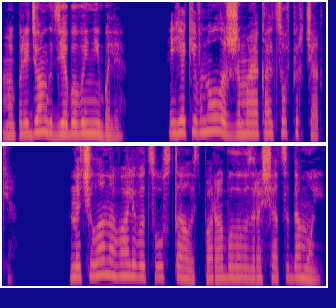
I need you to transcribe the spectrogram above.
Мы придем, где бы вы ни были. Я кивнула, сжимая кольцо в перчатке. Начала наваливаться усталость, пора было возвращаться домой.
